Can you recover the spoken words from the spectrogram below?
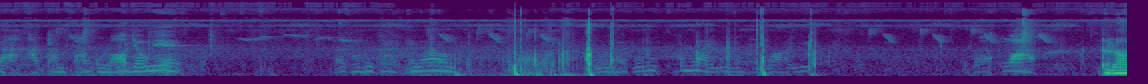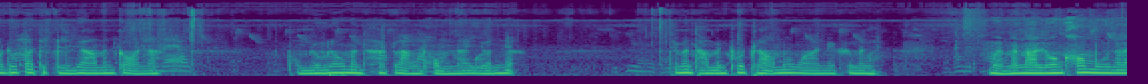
กล้าขัดคำสั่งกูรอเดี๋ยวนี้ให้ผมไปฆ่าใครเล่าโอ้ยให้ผมทำไรมึงให้ว่าอีกบอกว่า แต่รอดูปฏิกิริยามันก่อนนะ ผมรู้แล้วว่ามันหักหลังผมนายยศเนี่ย ที่มันทำเป็นพูดเพราะเมื่อวานเนี่ยคือมันเหมือนมันมาล้วงข้อมูลอะไร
